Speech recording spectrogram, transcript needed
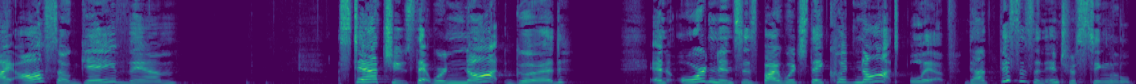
I also gave them statutes that were not good and ordinances by which they could not live. Now, this is an interesting little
